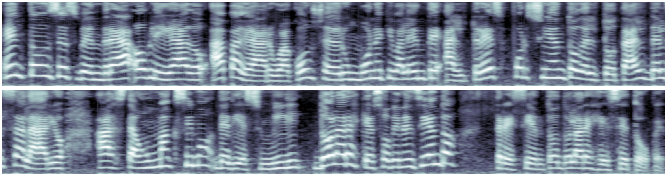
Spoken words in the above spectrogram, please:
entonces vendrá obligado a pagar o a conceder un bono equivalente al 3% del total del salario hasta un máximo de 10 mil dólares, que eso vienen siendo 300 dólares ese tope.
